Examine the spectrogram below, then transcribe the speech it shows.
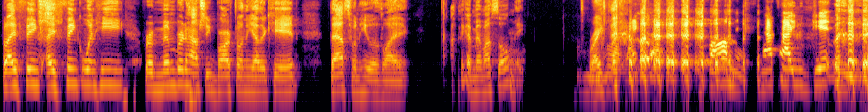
But I think, I think when he remembered how she barked on the other kid, that's when he was like, I think I met my soulmate. Right Like, like that. Vomit. That's how you get me. there.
